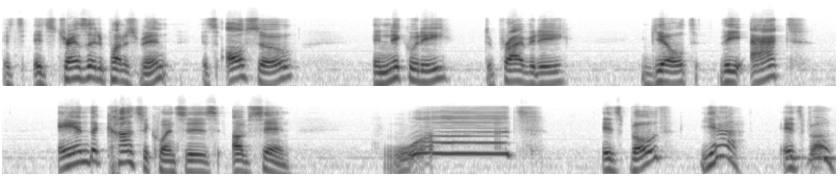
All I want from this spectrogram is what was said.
It's, it's translated punishment. It's also iniquity, depravity, guilt, the act, and the consequences of sin. What? It's both? Yeah, it's both.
